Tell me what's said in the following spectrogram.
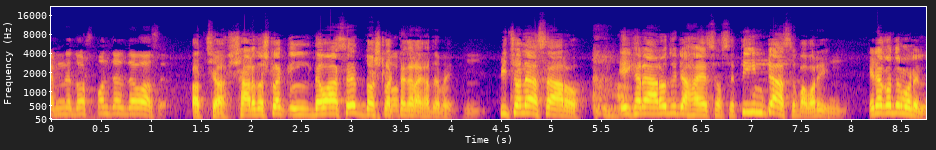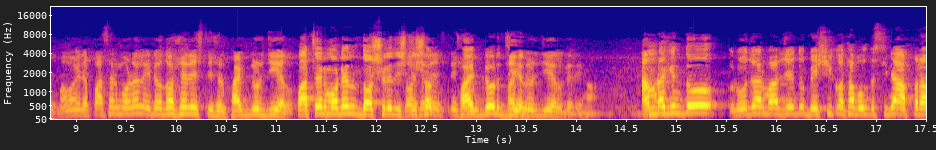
এমনি দশ পঞ্চাশ দেওয়া আছে। আচ্ছা সাড়ে দশ লাখ দেওয়া আছে দশ লাখ টাকা রাখা যাবে। পিছনে আছে আরও। এইখানে আরও দুইটা হায়াস আছে তিনটা আছে বাবারে এটা কত মডেল মামা এটা পাঁচের মডেল এটা দশের স্টেশন ফাইভ ডোর জিএল পাঁচের মডেল দশের registration five door GL GL গাড়ি হ্যাঁ। আমরা কিন্তু রোজার মাস যেহেতু বেশি কথা বলতেছি না আপনারা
